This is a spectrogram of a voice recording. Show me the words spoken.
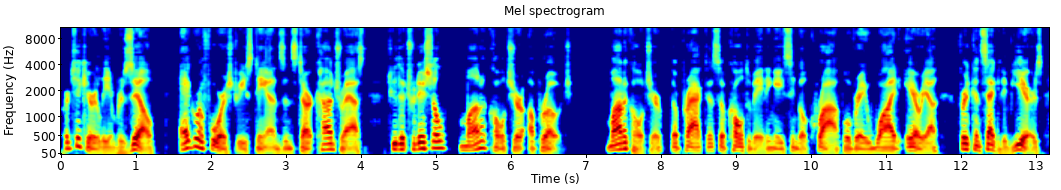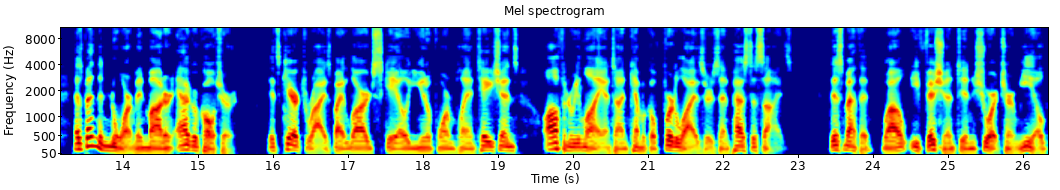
particularly in Brazil, agroforestry stands in stark contrast to the traditional monoculture approach. Monoculture, the practice of cultivating a single crop over a wide area for consecutive years, has been the norm in modern agriculture. It's characterized by large scale, uniform plantations, often reliant on chemical fertilizers and pesticides. This method, while efficient in short term yield,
